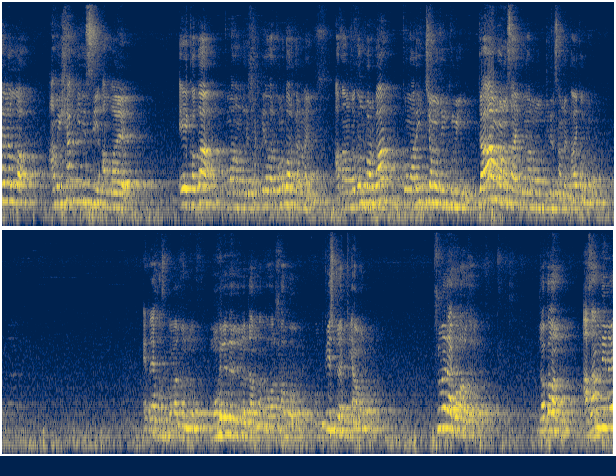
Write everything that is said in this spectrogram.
ইল্লাল্লাহ, আমি সাক্ষী দিচ্ছি আল্লাহ। এই কথা তোমার অন্তরে সাক্ষী দেওয়ার কোনো দরকার নাই। আদান যখন পড়বা, তোমার ইচ্ছা মতন তুমি যা মনে চায় তোমার মসজিদের সামনে তাই করবা। এটাই হচ্ছে তোমার জন্য, মহিলাদের জন্য জান্নাত পাওয়ার সর্ব উৎকৃষ্ট একটি আমল। শুনে রাখো ভালো যখন আজান দিবে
